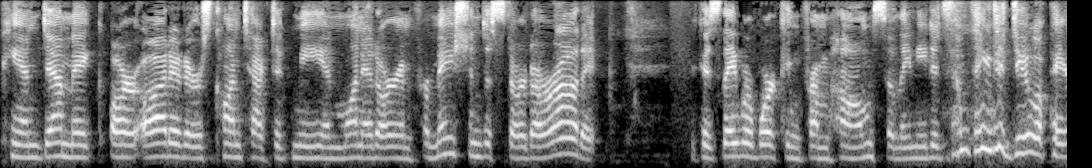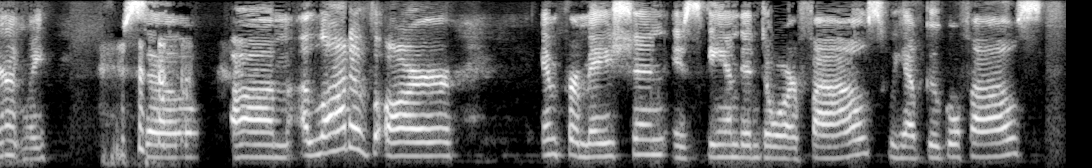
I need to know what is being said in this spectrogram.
pandemic, our auditors contacted me and wanted our information to start our audit because they were working from home, so they needed something to do apparently. So, um, a lot of our information is scanned into our files. We have Google files,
